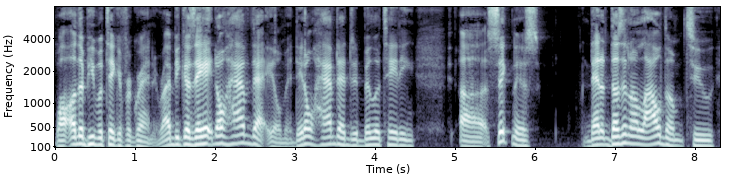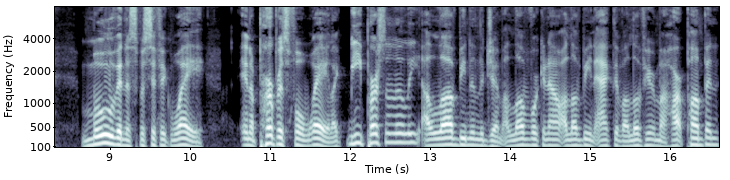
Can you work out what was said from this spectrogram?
while other people take it for granted, right? Because they don't have that ailment, they don't have that debilitating uh, sickness that doesn't allow them to move in a specific way in a purposeful way. Like me personally, I love being in the gym. I love working out. I love being active. I love hearing my heart pumping.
